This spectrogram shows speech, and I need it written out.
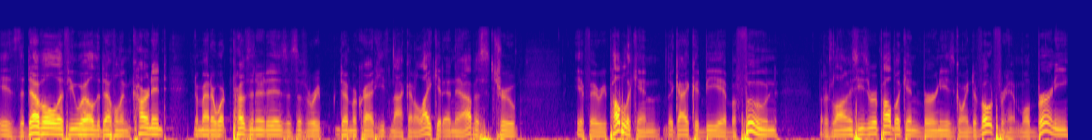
is the devil, if you will, the devil incarnate. No matter what president it is, as if a re- Democrat, he's not going to like it. And the opposite is true. If a Republican, the guy could be a buffoon, but as long as he's a Republican, Bernie is going to vote for him. Well, Bernie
